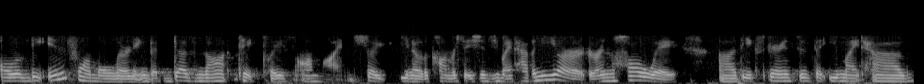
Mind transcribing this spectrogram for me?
all of the informal learning that does not take place online. So, you know, the conversations you might have in the yard or in the hallway, uh, the experiences that you might have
